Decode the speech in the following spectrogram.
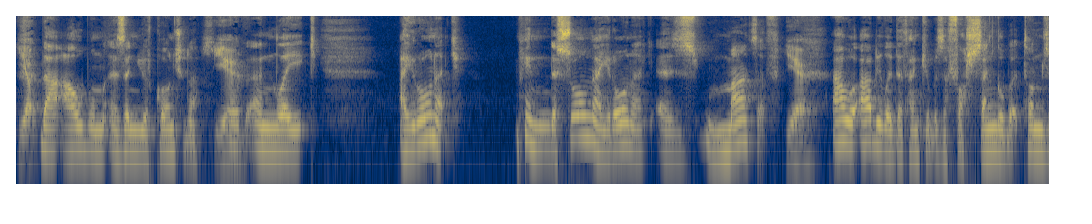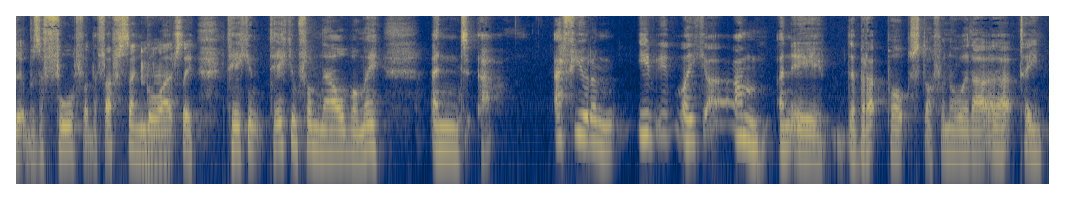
yep. that album is in your consciousness. Yeah, and like ironic I mean, the song Ironic is massive. Yeah. I, I really did think it was the first single, but it turns out it was a fourth or the fifth single mm-hmm. actually taken taken from the album. Eh? And uh, if you're in, like, I'm into the Britpop stuff and all of that at that time,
